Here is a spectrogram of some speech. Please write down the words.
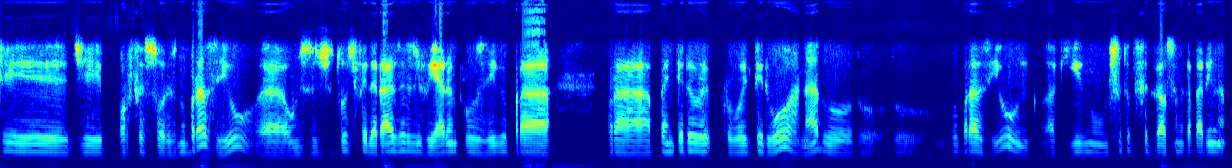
de, de professores no Brasil. É, os institutos federais eles vieram, inclusive, para o interior, interior né, do, do, do, Brasil, aqui no Instituto Federal Santa Catarina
